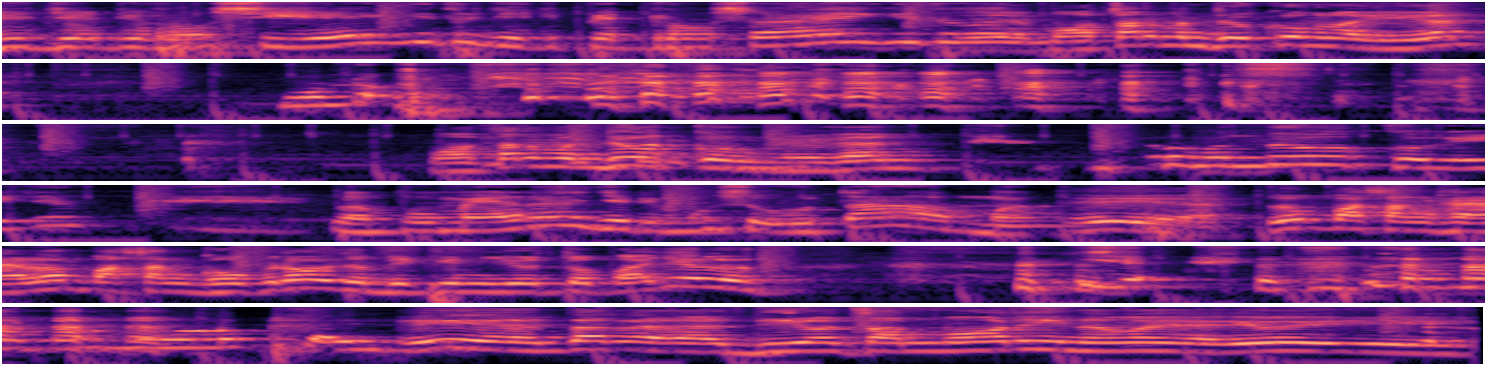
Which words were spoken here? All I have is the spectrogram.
udah jadi Rossi gitu jadi Pedrosa aja gitu Iya, kan. motor mendukung lagi kan? Mondok. motor mendukung ya kan? Mendukung gitu lampu merah jadi musuh utama. Iya lu pasang helm pasang GoPro udah bikin YouTube aja lu. Iya iya ntar eh, Dion San Mori namanya yoi.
